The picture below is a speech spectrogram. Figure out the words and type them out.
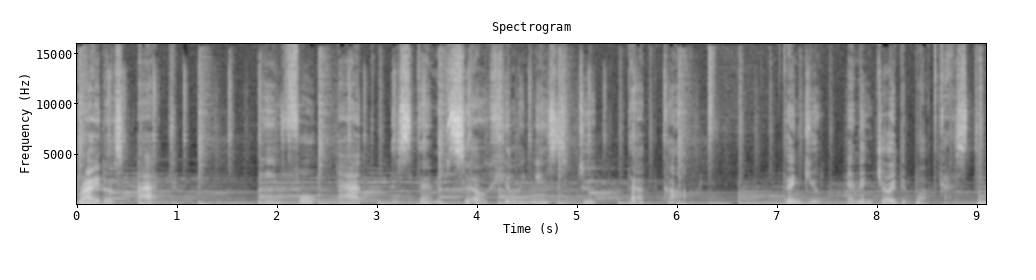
write us at info at stemcellhealinginstitute.com. Thank you and enjoy the podcast.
